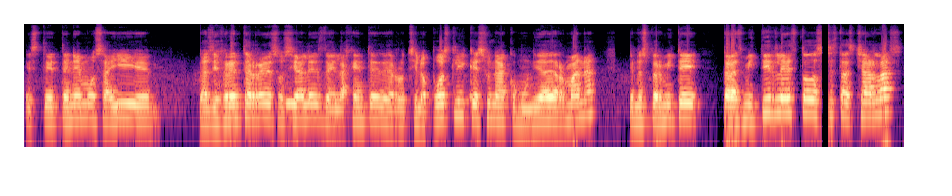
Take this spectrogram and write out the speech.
Este, tenemos ahí eh, las diferentes redes sociales de la gente de Rutzilopostli, que es una comunidad hermana que nos permite transmitirles todas estas charlas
